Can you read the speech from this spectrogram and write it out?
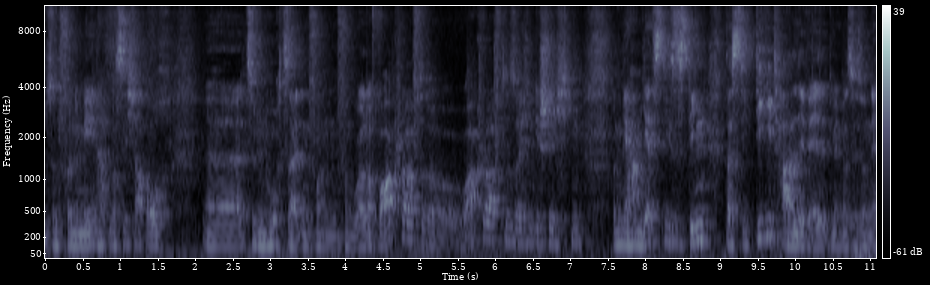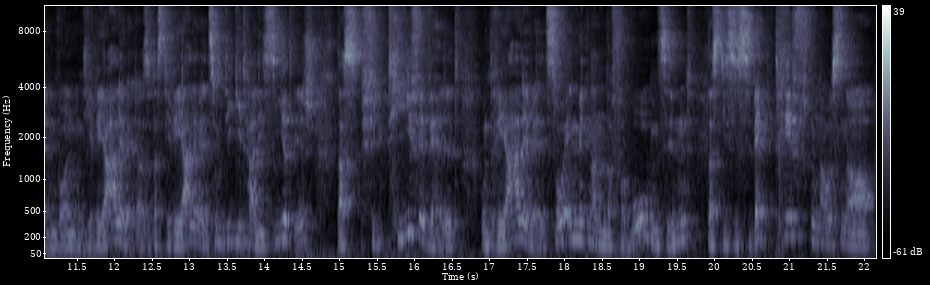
so ein Phänomen hat man sicher auch äh, zu den Hochzeiten von, von World of Warcraft oder Warcraft und solchen Geschichten. Und wir haben jetzt dieses Ding, dass die digitale Welt, wenn wir sie so nennen wollen, und die reale Welt, also dass die reale Welt so digitalisiert ist, dass fiktive Welt und reale Welt so eng miteinander verwoben sind, dass dieses Wegdriften aus einer,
